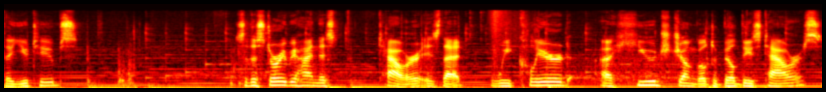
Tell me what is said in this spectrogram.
the YouTubes. So the story behind this tower is that we cleared a huge jungle to build these towers.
